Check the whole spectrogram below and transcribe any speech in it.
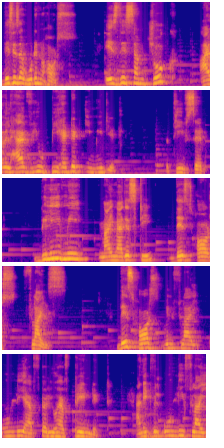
This is a wooden horse. Is this some joke? I will have you beheaded immediately. The thief said, Believe me, my majesty, this horse flies. This horse will fly only after you have trained it, and it will only fly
